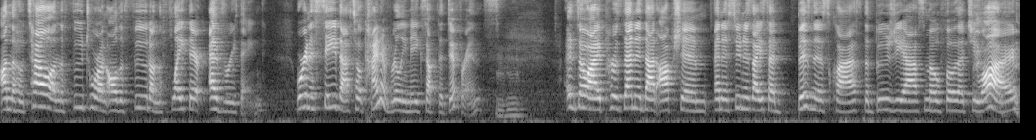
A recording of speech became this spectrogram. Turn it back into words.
on the hotel, on the food tour, on all the food, on the flight there, everything. We're going to save that. So it kind of really makes up the difference. Mm-hmm. And so I presented that option, and as soon as I said business class, the bougie ass mofo that you are,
